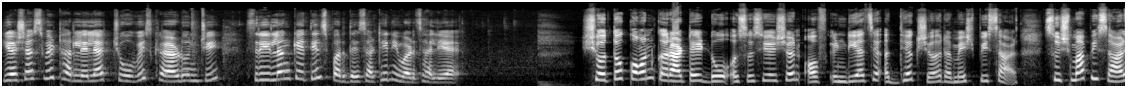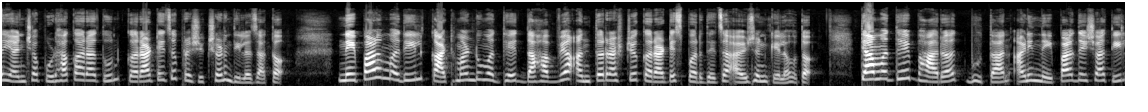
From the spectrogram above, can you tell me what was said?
यशस्वी ठरलेल्या चोवीस खेळाडूंची श्रीलंकेतील स्पर्धेसाठी निवड झाली आहे. Shotokan Karate Do Association of इंडियाचे अध्यक्ष रमेश पिसाळ सुषमा पिसाळ यांच्या पुढाकारातून कराटेचं प्रशिक्षण दिलं जातं. नेपाळमधील काठमांडूमध्ये दहाव्या आंतरराष्ट्रीय कराटे स्पर्धेचं आयोजन केलं होतं. त्यामध्ये भारत भूतान आणि नेपाळ देशातील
